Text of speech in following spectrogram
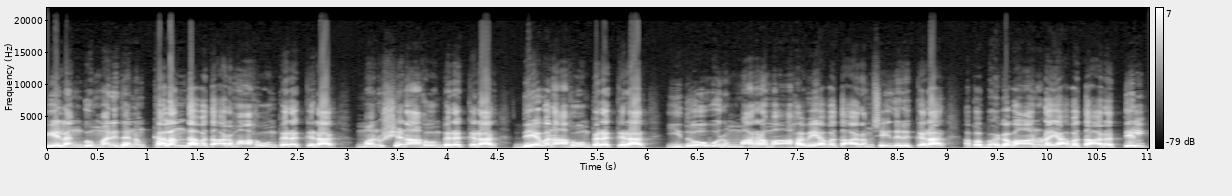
விலங்கும் மனிதனும் கலந்த அவதாரமாகவும் பிறக்கிறார் மனுஷனாகவும் பிறக்கிறார் தேவனாகவும் பிறக்கிறார். இதோ ஒரு மரமாகவே அவதாரம் செய்திருக்கிறார். அப்ப பகவானுடைய அவதாரத்தில்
